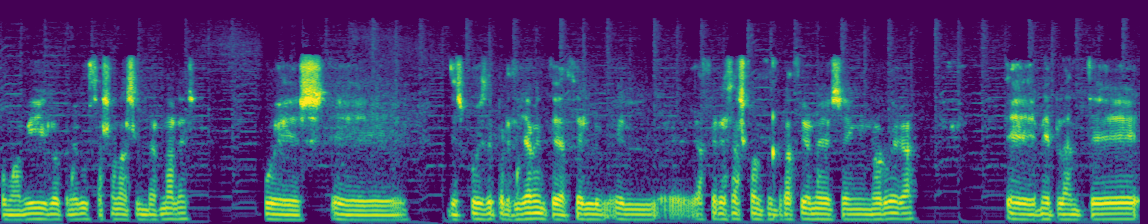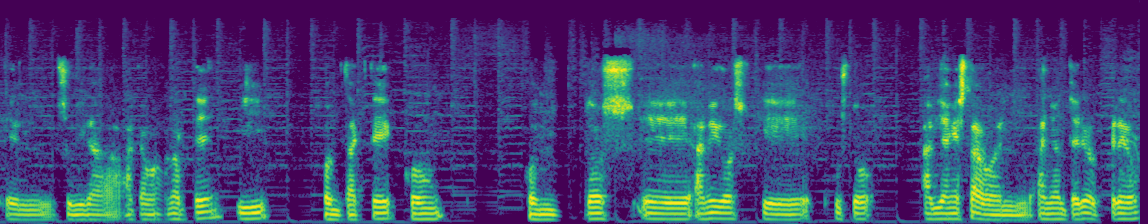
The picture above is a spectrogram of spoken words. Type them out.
como a mí lo que me gusta son las invernales, pues eh, después de precisamente hacer, eh, hacer esas concentraciones en Noruega, eh, me planteé el subir a, Cabo Norte y contacté con, con dos amigos que justo habían estado el año anterior, creo,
